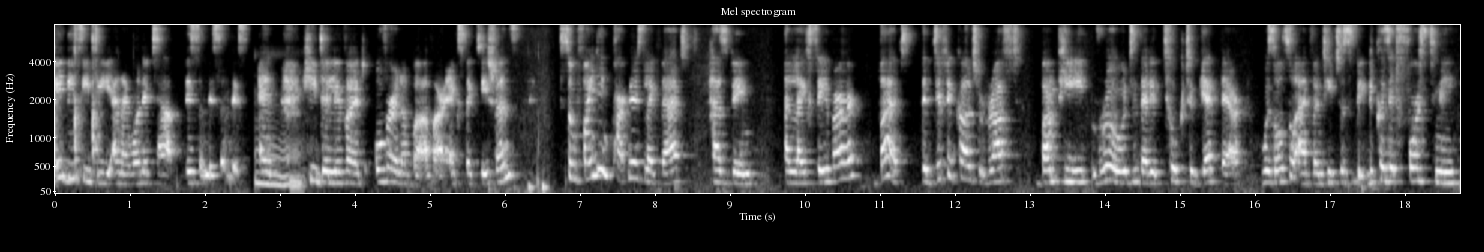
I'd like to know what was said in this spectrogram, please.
A, B, C, D, and I wanted to have this and this and this. Mm. And he delivered over and above our expectations. So finding partners like that has been a lifesaver, but the difficult, rough, bumpy road that it took to get there was also advantageous because it forced me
